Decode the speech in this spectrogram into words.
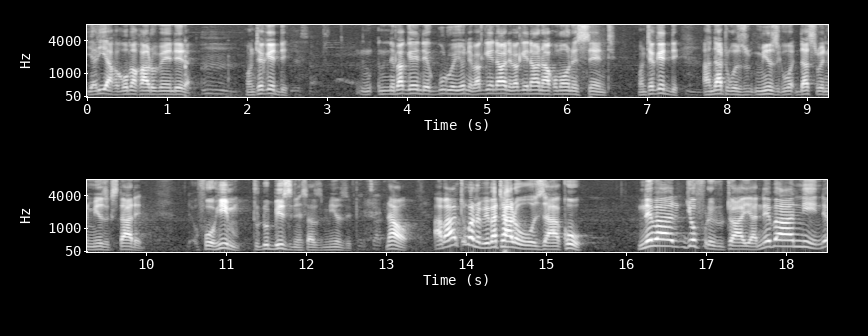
yali yakagoma ka lubendera. Ontegedde? N- ne bagenda eggulu eyo ne bagendawo ne bagendawo n'akomawo ne sente ontegedde? And that was music that's when music started for him to do business as music. Now abantu bano bye batalowoozaako ne ba jofure lutaaya ne baani ne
